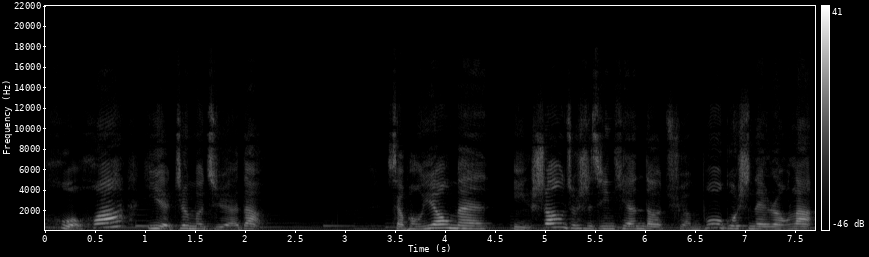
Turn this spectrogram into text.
火花也这么觉得。小朋友们，以上就是今天的全部故事内容了。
